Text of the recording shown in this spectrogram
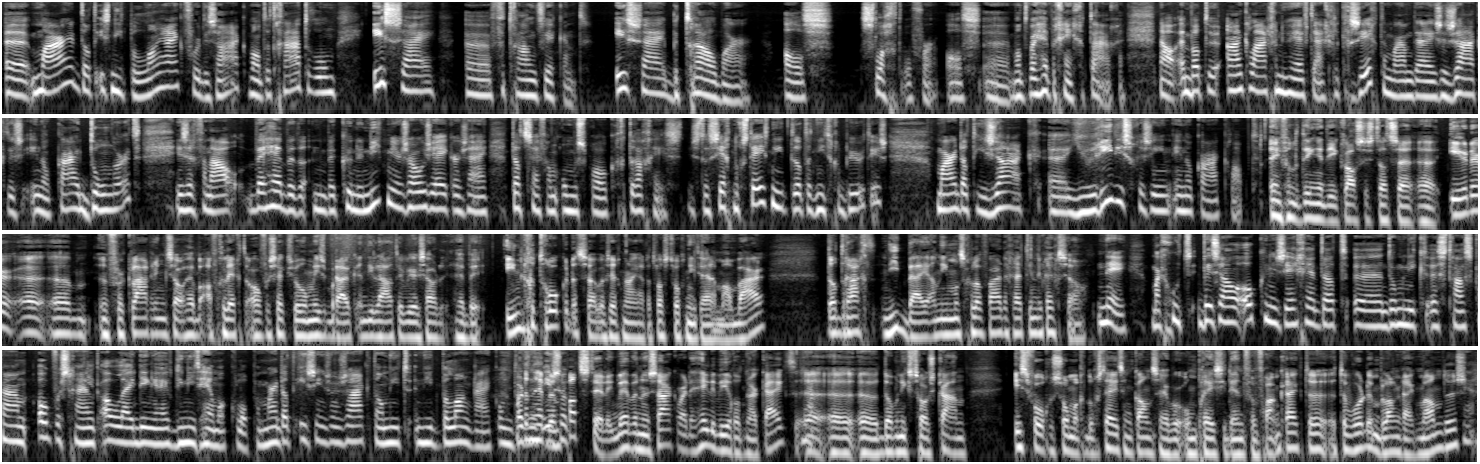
Uh, maar dat is niet belangrijk voor de zaak, want het gaat erom... is zij uh, vertrouwenswekkend? Is zij betrouwbaar als slachtoffer. Als, uh, want wij hebben geen getuigen. Nou, en wat de aanklager nu heeft eigenlijk gezegd... en waarom deze zaak dus in elkaar dondert... is zegt van nou, we, hebben, we kunnen niet meer zo zeker zijn... dat zij van onbesproken gedrag is. Dus dat zegt nog steeds niet dat het niet gebeurd is... maar dat die zaak uh, juridisch gezien in elkaar klapt. Een van de dingen die ik las is dat ze uh, eerder um, een verklaring zou hebben afgelegd... over seksueel misbruik en die later weer zouden hebben ingetrokken. Dat zou zeggen, nou ja, dat was toch niet helemaal waar dat draagt niet bij aan iemands geloofwaardigheid in de rechtszaal. Nee, maar goed, we zouden ook kunnen zeggen dat uh, Dominique Strauss-Kaan ook waarschijnlijk allerlei dingen heeft die niet helemaal kloppen. Maar dat is in zo'n zaak dan niet, niet belangrijk. Omdat maar dan hebben we een padstelling. We hebben een zaak waar de hele wereld naar kijkt. Ja. Uh, uh, Dominique Strauss-Kaan is volgens sommigen nog steeds een kanshebber om president van Frankrijk te, te worden. Een belangrijk man dus. Ja.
